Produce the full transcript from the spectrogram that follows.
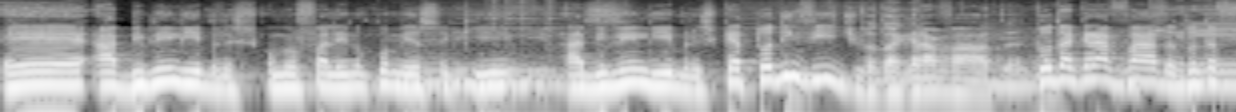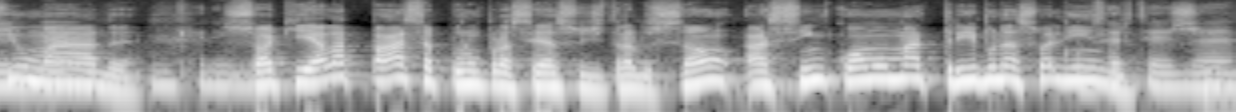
é, a Bíblia em Libras, como eu falei no começo aqui, a Bíblia em Libras, que é toda em vídeo, toda, Toda gravada, né? gravada, toda Incrível, filmada. incrível. Só que ela passa por um processo de tradução, assim como uma tribo na sua Com língua. certeza. é.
